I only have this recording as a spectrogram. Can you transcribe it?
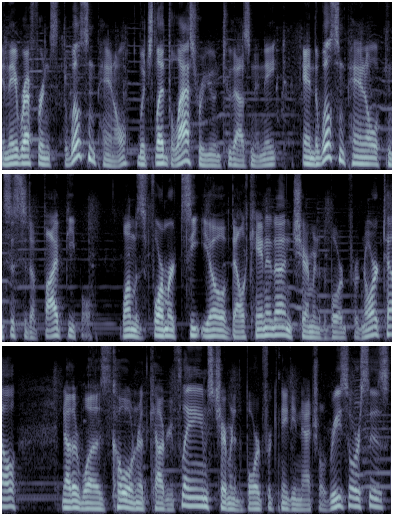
And they referenced the Wilson panel, which led the last review in 2008. And the Wilson panel consisted of five people. One was former CEO of Bell Canada and chairman of the board for Nortel. Another was co owner of the Calgary Flames, chairman of the board for Canadian Natural Resources.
